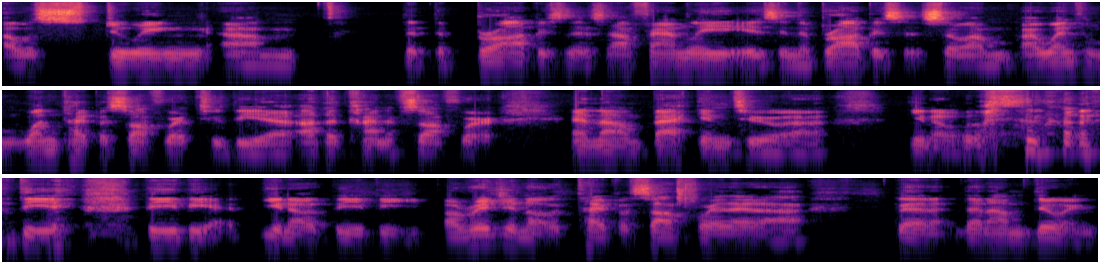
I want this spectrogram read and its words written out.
I was doing um, the, the bra business. Our family is in the bra business, so um, I went from one type of software to the uh, other kind of software, and now I'm back into uh, you know the the the you know the the original type of software that uh, that that I'm doing.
